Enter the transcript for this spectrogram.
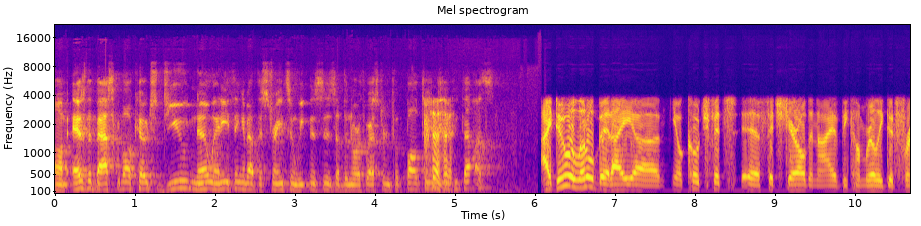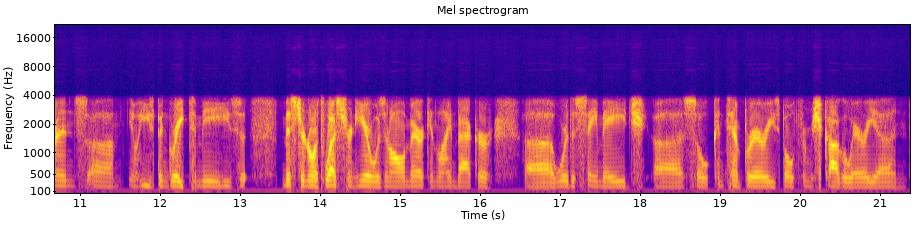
Um, as the basketball coach, do you know anything about the strengths and weaknesses of the Northwestern football team that you can tell us? I do a little bit. I, uh, you know, Coach Fitz uh, Fitzgerald and I have become really good friends. Um, you know, he's been great to me. He's uh, Mr. Northwestern here. Was an All-American linebacker. Uh, we're the same age, uh, so contemporaries, both from Chicago area, and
